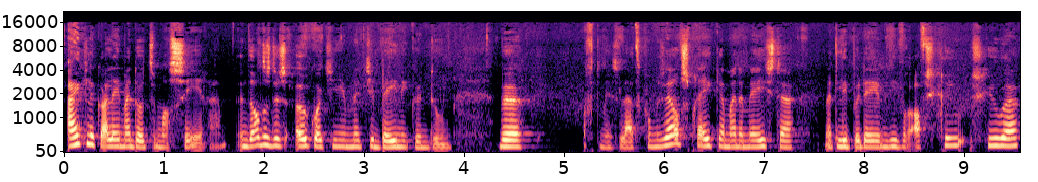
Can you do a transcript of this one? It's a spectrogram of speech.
Eigenlijk alleen maar door te masseren. En dat is dus ook wat je met je benen kunt doen. We, of tenminste laat ik voor mezelf spreken, maar de meeste met lipodem die voor afschuwen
